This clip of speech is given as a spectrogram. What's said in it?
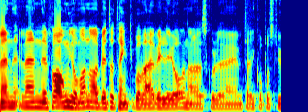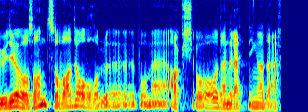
men, men fra ungdommene, når jeg begynte å tenke på hva jeg ville gjøre når jeg skulle eventuelt gå på studie, og sånt, så var det å holde på med aksjer og den retninga der.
